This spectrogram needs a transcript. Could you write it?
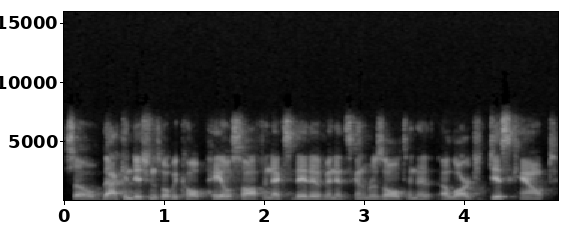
So that condition is what we call pale, soft, and exudative, and it's going to result in a, a large discount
